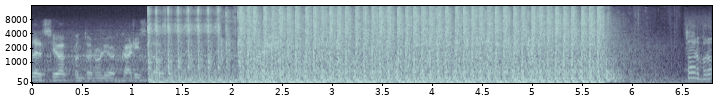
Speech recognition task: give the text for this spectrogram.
del Sivak con Tonurio, Caris 2. Bro.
